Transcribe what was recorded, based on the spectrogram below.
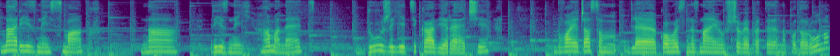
на різний смак, на різний гаманець. Дуже є цікаві речі. Буває часом для когось не знаю, що вибрати на подарунок,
